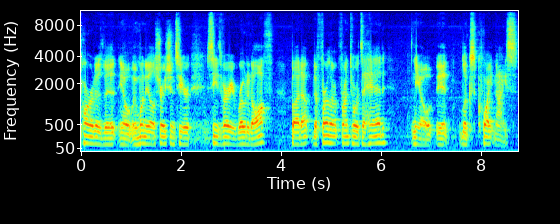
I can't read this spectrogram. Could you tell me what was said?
part of it, you know, in one of the illustrations here, seems very eroded off. But up the further up front towards the head, you know, it looks quite nice.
